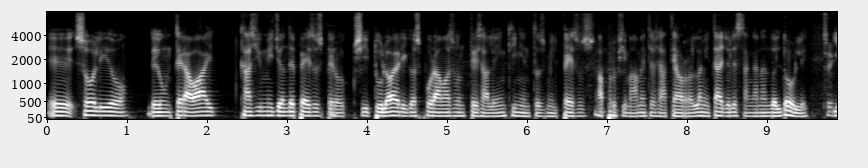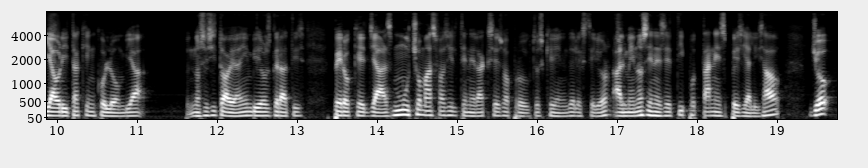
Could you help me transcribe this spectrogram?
eh, sólido de un terabyte, casi un millón de pesos, pero si tú lo averiguas por Amazon te salen 500 mil pesos aproximadamente, o sea, te ahorras la mitad, ellos le están ganando el doble. Y ahorita que en Colombia, no sé si todavía hay envíos gratis, pero que ya es mucho más fácil tener acceso a productos que vienen del exterior, al menos en ese tipo tan especializado. Yo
